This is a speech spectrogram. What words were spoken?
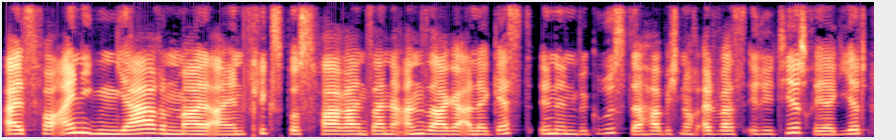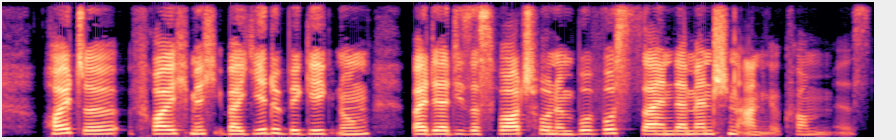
Als vor einigen Jahren mal ein Flixbusfahrer in seiner Ansage alle GästInnen begrüßte, habe ich noch etwas irritiert reagiert. Heute freue ich mich über jede Begegnung, bei der dieses Wort schon im Bewusstsein der Menschen angekommen ist.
